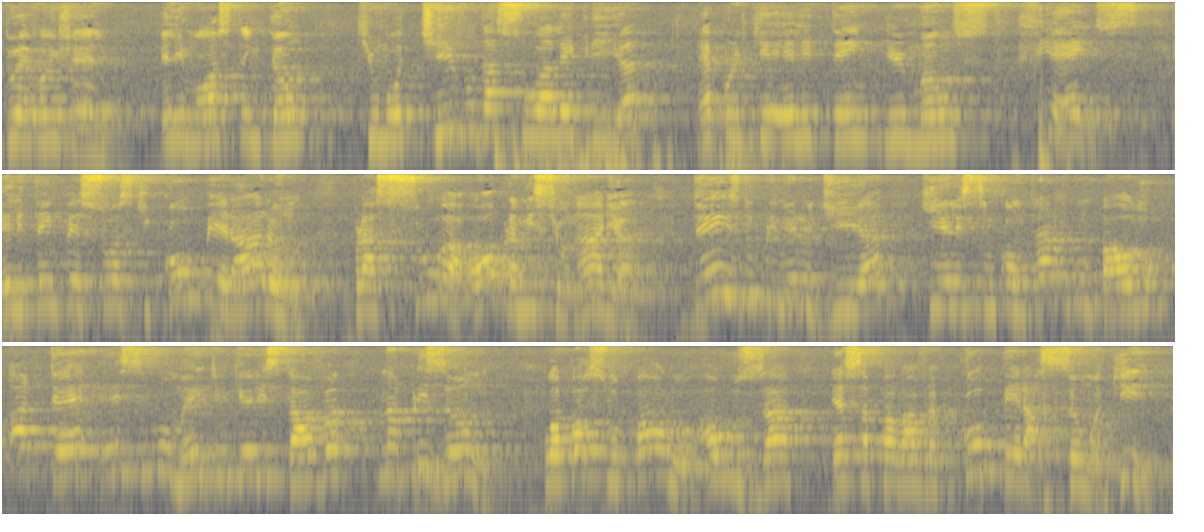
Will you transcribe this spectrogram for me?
do Evangelho. Ele mostra então que o motivo da sua alegria é porque ele tem irmãos fiéis, ele tem pessoas que cooperaram para a sua obra missionária desde o primeiro dia que eles se encontraram com Paulo até esse momento em que ele estava na prisão. O apóstolo Paulo, ao usar essa palavra cooperação aqui,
